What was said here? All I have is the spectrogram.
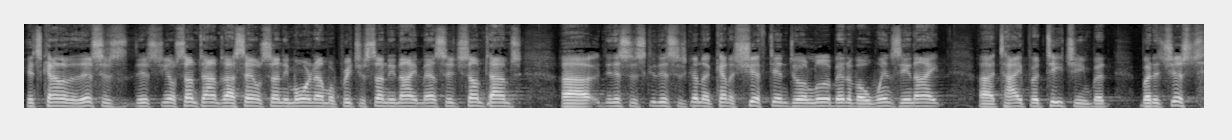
it's kind of this is this, you know, sometimes I say on Sunday morning I'm going to preach a Sunday night message. Sometimes uh, this is, this is going to kind of shift into a little bit of a Wednesday night uh, type of teaching, but, but it's just,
